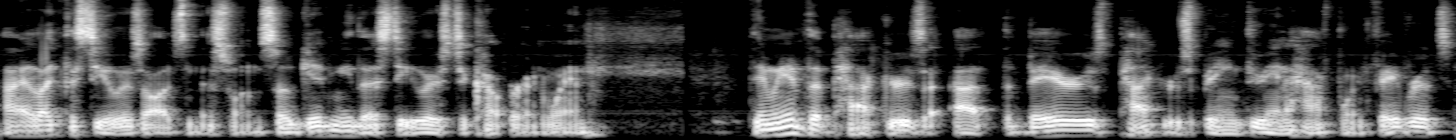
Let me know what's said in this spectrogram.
I like the Steelers odds in this one. So give me the Steelers to cover and win. Then we have the Packers at the Bears, Packers being three and a half point favorites.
